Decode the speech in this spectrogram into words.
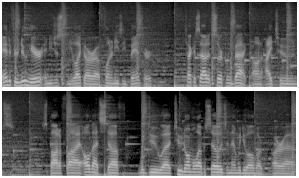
And if you're new here and you just you like our uh, fun and easy banter, check us out at Circling Back on iTunes, Spotify, all that stuff. We do uh, two normal episodes and then we do all of our, our uh,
